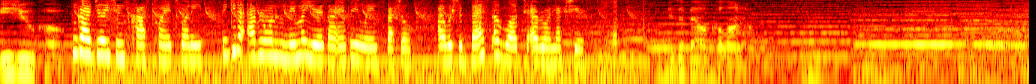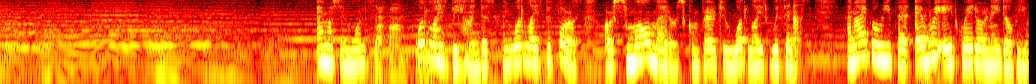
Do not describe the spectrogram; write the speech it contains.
Bijou Ko. Congratulations, class 2020. Thank you to everyone who made my years on Anthony Wayne special. I wish the best of luck to everyone next year. Isabel Colano. Emerson once said, What lies behind us and what lies before us are small matters compared to what lies within us. And I believe that every 8th grader in AW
